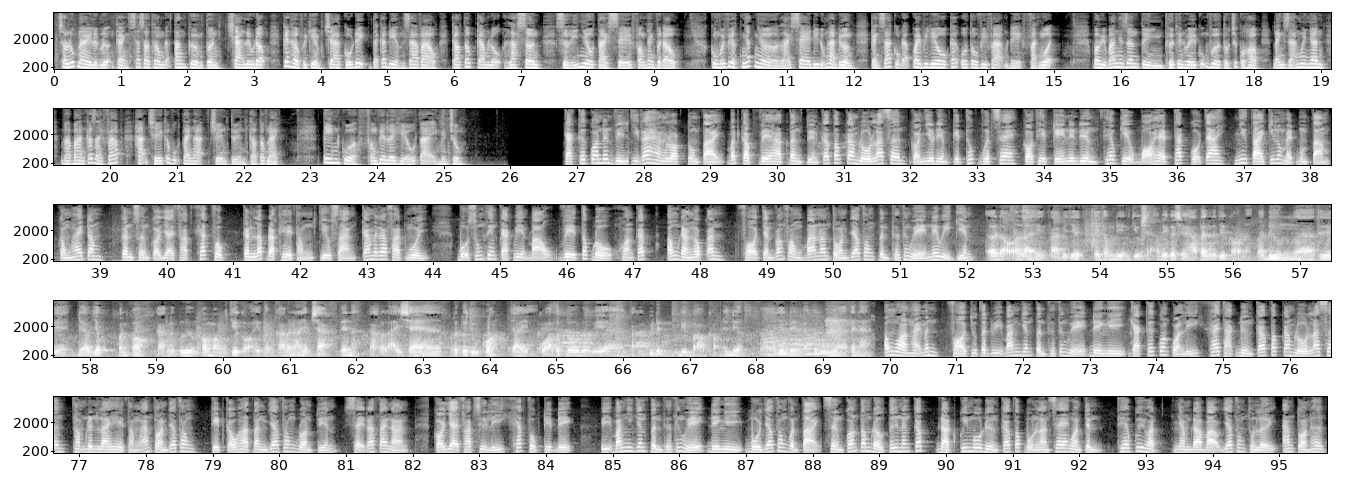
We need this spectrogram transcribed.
Trong lúc này, lực lượng cảnh sát giao thông đã tăng cường tuần tra lưu động kết hợp với kiểm tra cố định tại các điểm ra vào cao tốc Cam Lộ La Sơn, xử lý nhiều tài xế phóng nhanh vượt đầu. Cùng với việc nhắc nhở lái xe đi đúng làn đường, cảnh sát cũng đã quay video các ô tô vi phạm để phạt nguội và Ủy ban Nhân dân tỉnh Thừa Thiên Huế cũng vừa tổ chức cuộc họp đánh giá nguyên nhân và bàn các giải pháp hạn chế các vụ tai nạn trên tuyến cao tốc này. Tin của phóng viên Lê Hiếu tại miền Trung. Các cơ quan đơn vị chỉ ra hàng loạt tồn tại bất cập về hạ tầng tuyến cao tốc Cam Lộ La Sơn có nhiều điểm kết thúc vượt xe, có thiết kế nền đường theo kiểu bỏ hẹp thắt cổ chai như tại km 48 200 cần sớm có giải pháp khắc phục cần lắp đặt hệ thống chiếu sáng camera phạt nguội, bổ sung thêm các biển báo về tốc độ, khoảng cách. Ông Đặng Ngọc Anh, Phó Tránh Văn phòng Ban an toàn giao thông tỉnh Thừa Thiên Huế nêu ý kiến. Ở đó là hiện tại bây giờ hệ thống điện chiếu sáng về cơ sở hạ tầng là chưa có nữa. Và đường à, thì đèo dốc quanh co, các lực lượng phong mỏng chưa có hệ thống camera giám sát. Nên các lái xe rất là chủ quan, chạy quá tốc độ đối với à, các quy định biển báo cấm trên đường à, dẫn đến các vụ tai nạn. Ông Hoàng Hải Minh, Phó Chủ tịch Ủy ban dân tỉnh Thừa Thiên Huế đề nghị các cơ quan quản lý khai thác đường cao tốc Cam Lộ La Sơn thẩm định lại hệ thống an toàn giao thông, kết cấu hạ tầng giao thông đoàn tuyến xảy ra tai nạn, có giải pháp xử lý khắc phục triệt để. Ủy ban nhân dân tỉnh Thừa Thiên Huế đề nghị Bộ Giao thông Vận tải sớm quan tâm đầu tư nâng cấp đạt quy mô đường cao tốc 4 làn xe hoàn chỉnh theo quy hoạch nhằm đảm bảo giao thông thuận lợi, an toàn hơn.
